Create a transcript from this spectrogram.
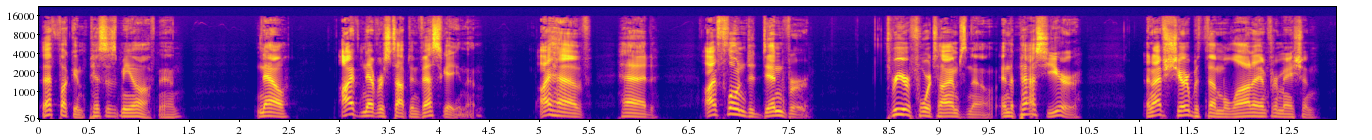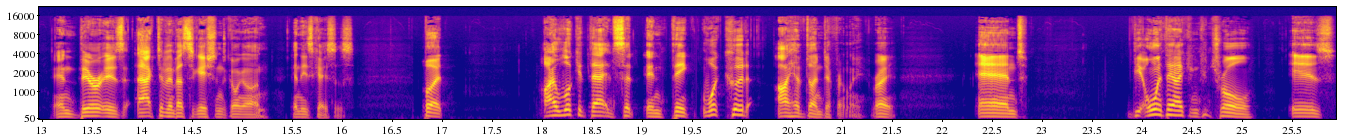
That fucking pisses me off, man. Now, I've never stopped investigating them. I have had, I've flown to Denver three or four times now in the past year, and I've shared with them a lot of information. And there is active investigations going on in these cases. But I look at that and sit and think, what could I have done differently, right? And the only thing I can control is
